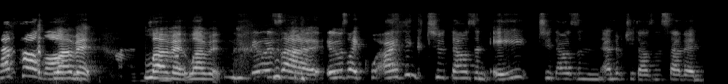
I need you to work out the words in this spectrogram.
That's how long. Love it. Love it. Love it. It was uh it was like I think 2008, 2000 end of 2007.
